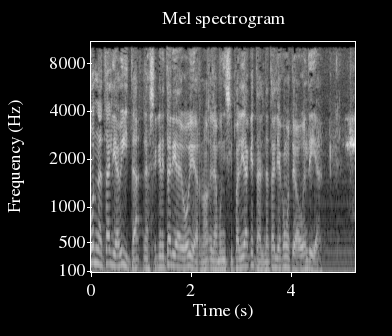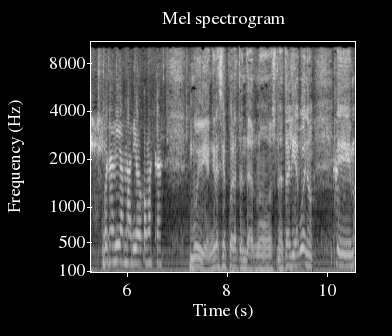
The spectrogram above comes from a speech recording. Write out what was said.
con Natalia Vita, la secretaria de Gobierno de la Municipalidad. ¿Qué tal, Natalia? ¿Cómo te va? Buen día. Buenos días, Mario. ¿Cómo estás? Muy bien, gracias por atendernos, Natalia. Bueno, eh,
